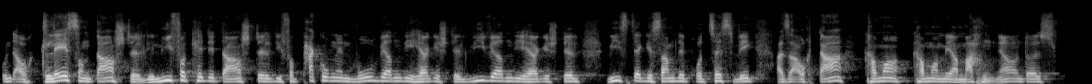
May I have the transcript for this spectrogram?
und auch gläsern darstellt, die Lieferkette darstellt, die Verpackungen, wo werden die hergestellt, wie werden die hergestellt, wie ist der gesamte Prozessweg. Also auch da kann man, kann man mehr machen. Ja, und da ist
